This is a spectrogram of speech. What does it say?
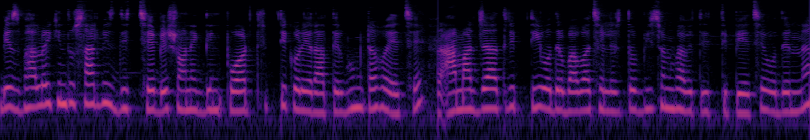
বেশ ভালোই কিন্তু সার্ভিস দিচ্ছে। বেশ অনেক দিন পর তৃপ্তি করে রাতের ঘুমটা হয়েছে। আমার যা তৃপ্তি, ওদের বাবা ছেলের তো ভীষণভাবে তৃপ্তি পেয়েছে। ওদের না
